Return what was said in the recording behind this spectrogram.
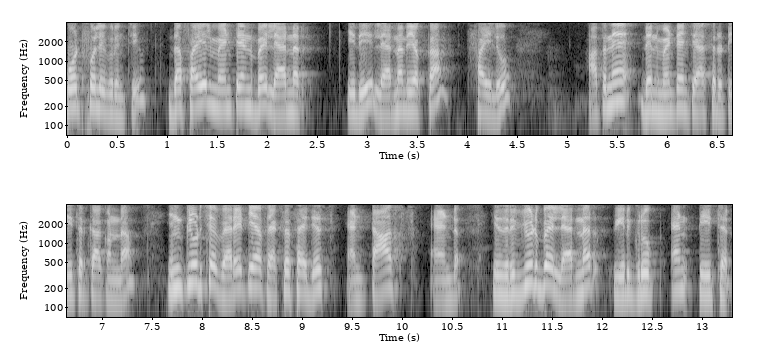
పోర్ట్ఫోలియో గురించి the file maintained by learner. ఇది లెర్నర్ యొక్క ఫైలు. అతనే దీన్ని మెయింటైన్ చేస్తాడు టీచర్ కాకుండా. Includes a variety of exercises and tasks and is reviewed by learner peer group and teacher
